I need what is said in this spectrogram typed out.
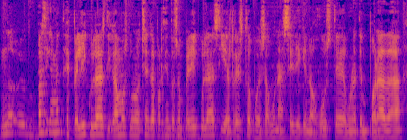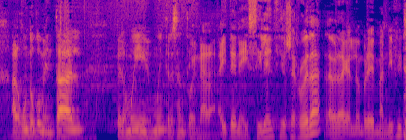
No, básicamente es películas, digamos que un 80% son películas y el resto pues alguna serie que nos guste, alguna temporada, algún documental, pero muy, muy interesante. Pues nada, ahí tenéis Silencio se rueda, la verdad que el nombre es magnífico.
